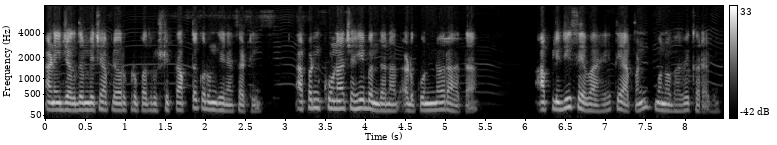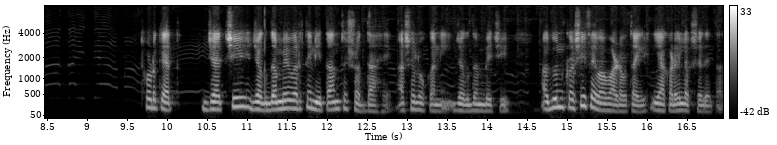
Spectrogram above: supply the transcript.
आणि जगदंबेची आपल्यावर कृपादृष्टी प्राप्त करून घेण्यासाठी आपण कोणाच्याही बंधनात अडकून न राहता आपली जी सेवा आहे ती आपण मनोभावे करावी. थोडक्यात ज्याची जगदंबेवरती नितांत श्रद्धा आहे अशा लोकांनी जगदंबेची अजून कशी सेवा वाढवता येईल याकडे लक्ष देतात.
